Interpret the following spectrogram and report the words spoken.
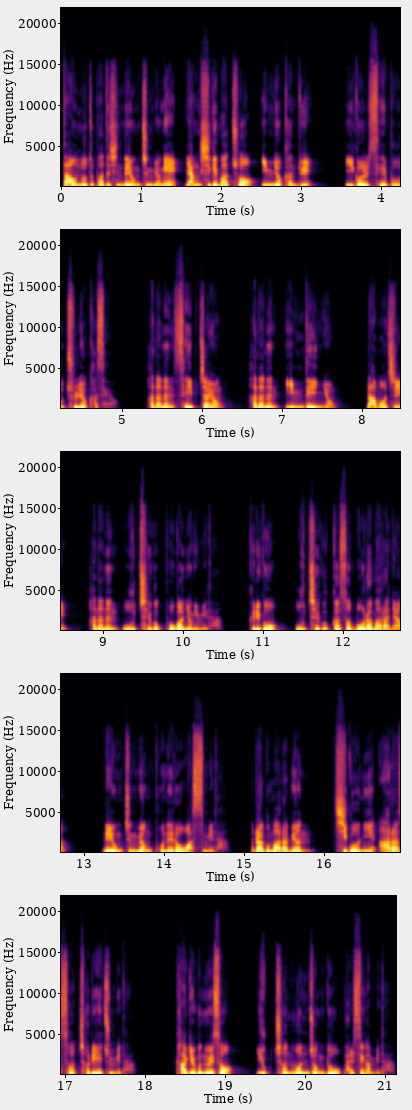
다운로드 받으신 내용 증명에 양식에 맞춰 입력한 뒤 이걸 세부 출력하세요. 하나는 세입자용, 하나는 임대인용, 나머지 하나는 우체국 보관용입니다. 그리고 우체국 가서 뭐라 말하냐? 내용 증명 보내러 왔습니다. 라고 말하면 직원이 알아서 처리해 줍니다. 가격은 외서 6,000원 정도 발생합니다.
